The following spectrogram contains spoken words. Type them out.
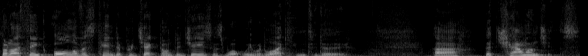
But I think all of us tend to project onto Jesus what we would like him to do. Uh, the challenge is,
